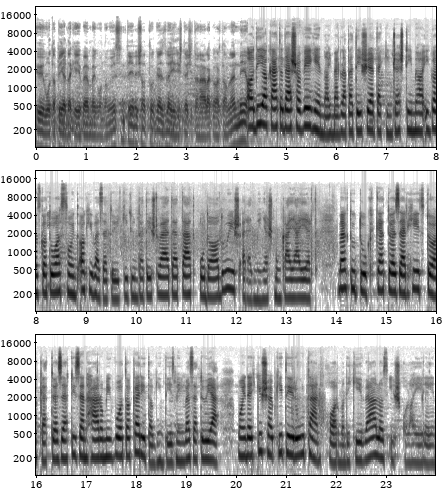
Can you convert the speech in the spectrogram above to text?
ő volt a példaképen, megmondom őszintén, és attól kezdve én is tesi tanár akartam lenni. A díjak átadása végén nagy meglepetés érte Kincses Tímea igazgatóasszonyt, aki vezetői kitüntetést vehetett át odaadó és eredményes munkájáért. Megtudtuk, 2007-től 2013-ig volt a Keritag intézmény vezetője, majd egy kisebb kitérő után harmadik éve áll az iskola élén.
